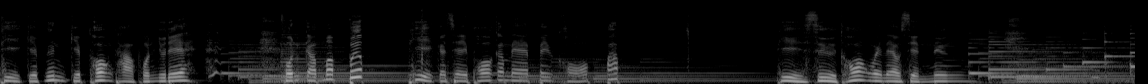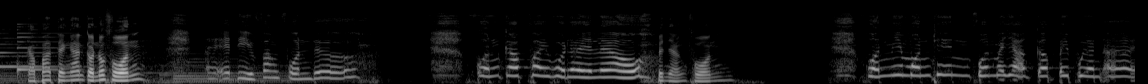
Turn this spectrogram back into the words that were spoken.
พี่เก็บเงินเก็บทองถ่าฝนอยู่เด้ฝนกลับมาปุ๊บ พี่ก็สิให้พ่อกับแม่ไปขอปั๊บ พี่ซื้อทองไว้แล้วเส้นหนึ่งกลับมาแต่งงานก่อนเนาะฝนไออดีฟังฝนเด้อฝนกลับไปบ่ได้แล้ว เป็นอย่างฝน ฝนมีมนทิน ฝนมาอยากกลับไปเพื่อนอาย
